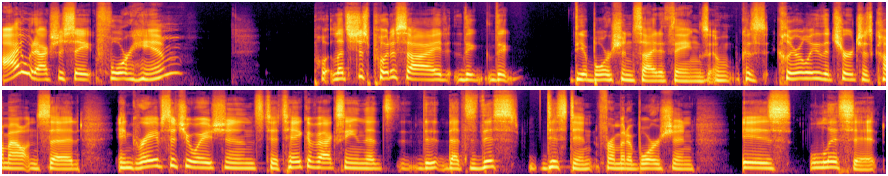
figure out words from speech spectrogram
I would actually say for him, put, let's just put aside the the the abortion side of things because clearly the church has come out and said in grave situations to take a vaccine that's that's this distant from an abortion is licit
